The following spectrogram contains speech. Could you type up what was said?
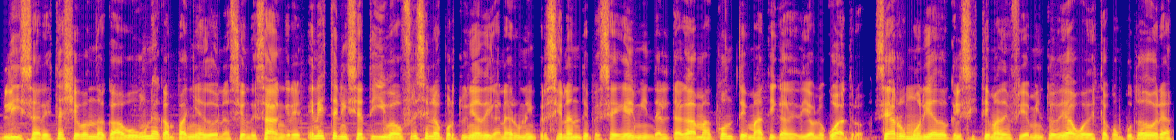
Blizzard está llevando a cabo una campaña de donación de sangre. En esta iniciativa ofrecen la oportunidad de ganar una impresionante PC gaming de alta gama con temática de Diablo 4. Se ha rumoreado que el sistema de enfriamiento de agua de esta computadora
